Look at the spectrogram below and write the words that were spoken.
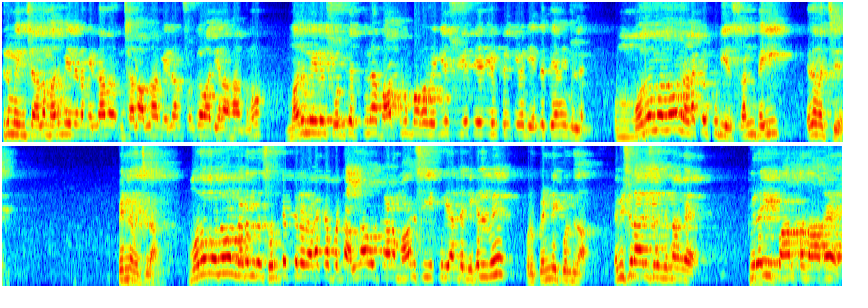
திரும்ப இன்ஷால்லா மறுமையில நம்ம எல்லாரும் இன்ஷால்லா அல்லாஹ் நம்ம எல்லாம் சொர்க்கவாதிகளாக ஆக்கணும் மறுமையில சொர்க்கத்துல பாத்ரூம் போக வேண்டிய சுய தேவைகள் கழிக்க வேண்டிய எந்த தேவையும் இல்லை. முத முத நடக்கக்கூடிய சண்டை எதை வச்சு? பெண்ணை வச்சுதான் முத முத நடந்த சொர்க்கத்துல நடக்கப்பட்ட அல்லாவுக்கான மாறு செய்யக்கூடிய அந்த நிகழ்வு ஒரு பெண்ணை கொண்டுதான் நபிசுலாரிசன் சொன்னாங்க பிறை பார்த்ததாக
